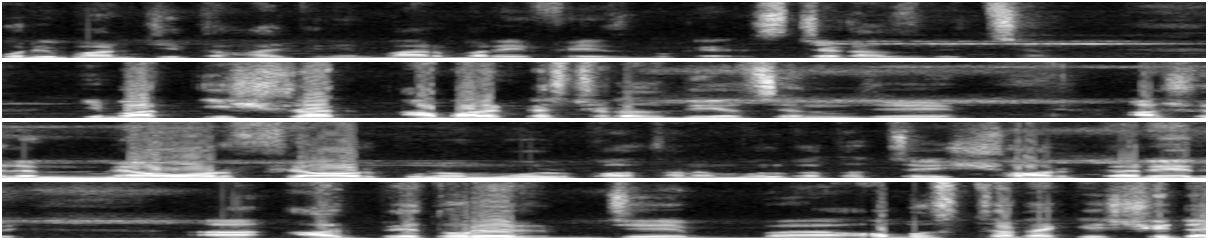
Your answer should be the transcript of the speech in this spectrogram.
পরিমার্জিত হয়, তিনি বারবার এই ফেসবুকে স্ট্যাটাস দিচ্ছেন। এবার ইশরাক আবার একটা স্ট্যাটাস দিয়েছেন যে আসলে মেয়র ফেয়র কোনো মূল কথা না, মূল কথা হচ্ছে সরকারের আর ভেতরের যে অবস্থাটাকে সেটা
